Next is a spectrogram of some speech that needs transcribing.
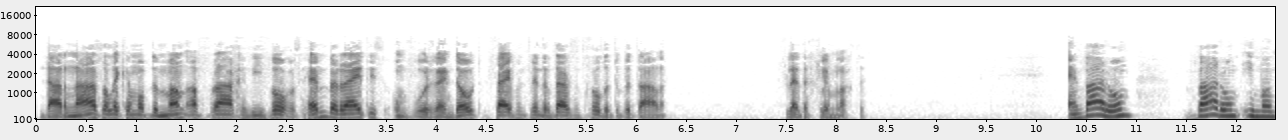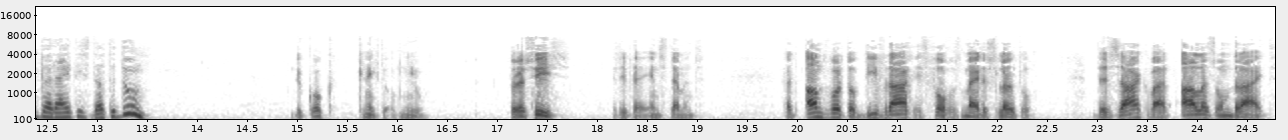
Daarna zal ik hem op de man afvragen wie volgens hem bereid is om voor zijn dood 25.000 gulden te betalen. Fledder glimlachte. En waarom, waarom iemand bereid is dat te doen? De kok knikte opnieuw. Precies, riep hij instemmend. Het antwoord op die vraag is volgens mij de sleutel. De zaak waar alles om draait.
